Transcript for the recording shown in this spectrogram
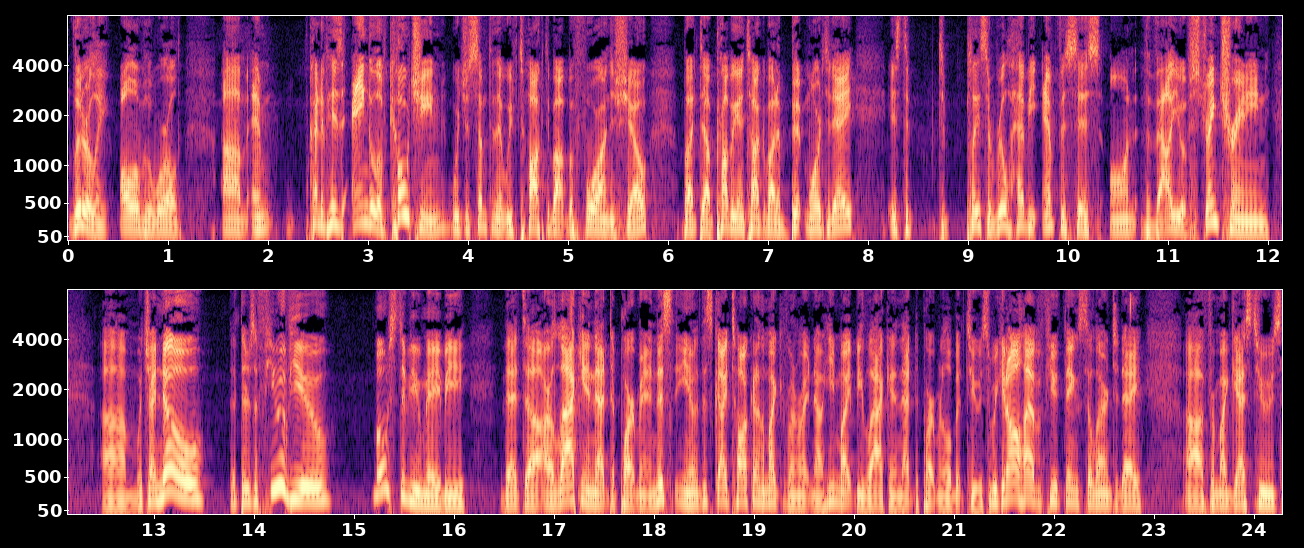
literally all over the world. Um, and kind of his angle of coaching, which is something that we've talked about before on the show, but uh, probably going to talk about a bit more today, is to, to place a real heavy emphasis on the value of strength training, um, which I know that there's a few of you, most of you maybe, that uh, are lacking in that department. And this, you know, this guy talking on the microphone right now, he might be lacking in that department a little bit too. So we can all have a few things to learn today uh, from my guest, who's,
